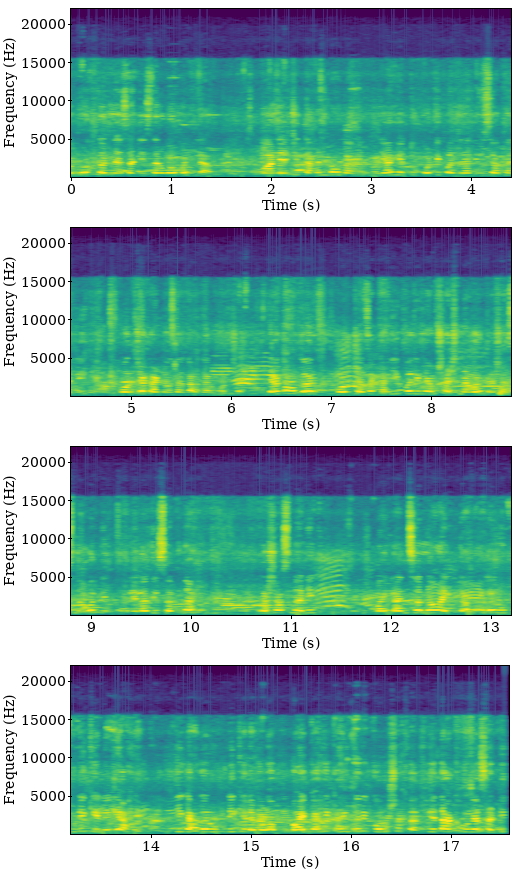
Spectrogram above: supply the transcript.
सपोर्ट करण्यासाठी सर्व महिला पाण्याची तहान भागावी या हेतुपोटी पंधरा दिवसाखाली मोर्चा काढला होता घागर मोर्चा. त्या घागर मोर्चाचा काही परिणाम शासनावर प्रशासनावर झालेला दिसत नाही. प्रशासनाने महिलांचं न ऐकता घागर उपडी केलेली आहे. ती घागर उपडी केल्यामुळं बायकाही काहीतरी करू शकतात. हे दाखवण्यासाठी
